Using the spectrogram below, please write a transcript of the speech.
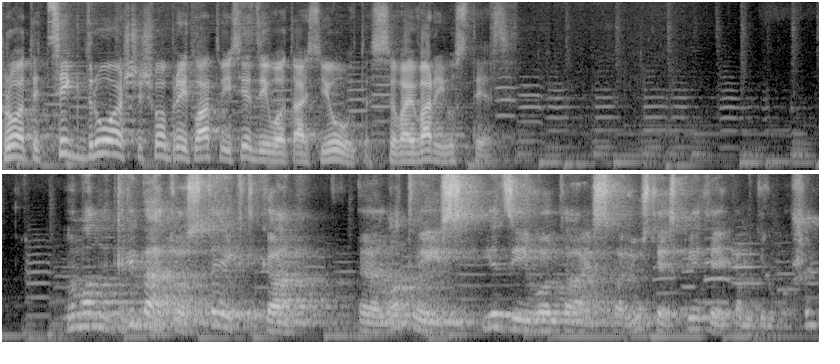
Proti, cik droši šobrīd Latvijas iedzīvotājs jūtas vai var justies? Nu, man gribētos teikt, ka e, Latvijas iedzīvotājs var justies pietiekami droši,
